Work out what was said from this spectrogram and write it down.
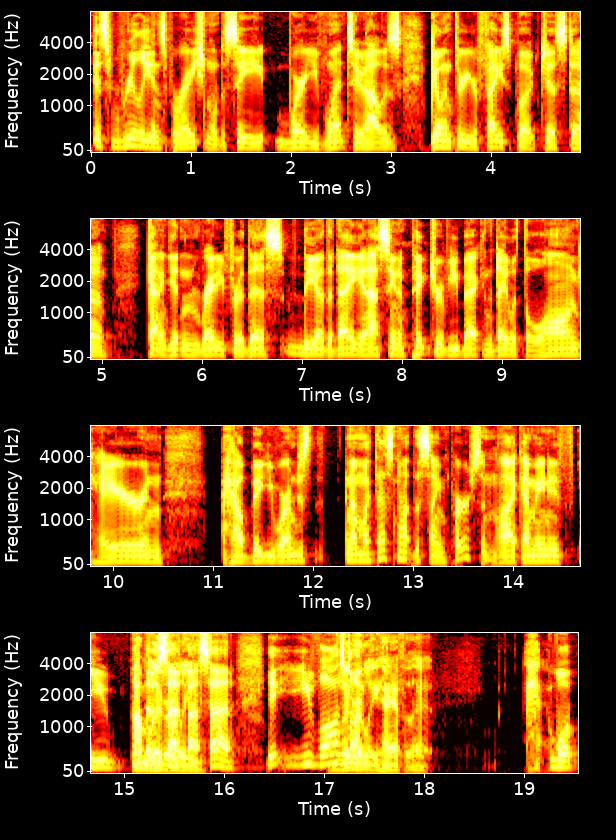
it's really inspirational to see where you've went to. I was going through your Facebook just uh kind of getting ready for this the other day and I seen a picture of you back in the day with the long hair and how big you were. I'm just and I'm like that's not the same person. Like I mean if you put I'm those side by side, you, you've I'm lost like, literally half of that. Well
